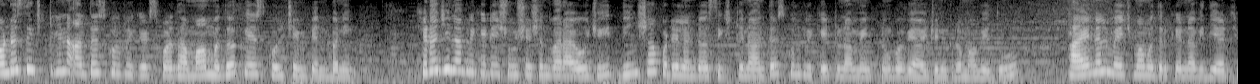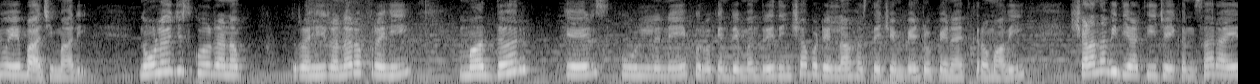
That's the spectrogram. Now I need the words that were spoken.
અંડર સિક્સટીન આંતર સ્કૂલ ક્રિકેટ સ્પર્ધામાં મધર કેર સ્કૂલ ચેમ્પિયન બની ખેડા જિલ્લા ક્રિકેટ એસોસિએશન દ્વારા આયોજિત દિનશા પટેલ અંડર સિક્સટીન આંતર સ્કૂલ ક્રિકેટ ટુર્નામેન્ટનું ભવ્ય આયોજન કરવામાં આવ્યું હતું. ફાઇનલ મેચમાં મધર કેરના વિદ્યાર્થીઓએ બાજી મારી. નોલેજ સ્કૂલ રનઅપ રહી રનરઅપ રહી. મધર કેર સ્કૂલને પૂર્વ કેન્દ્રીય મંત્રી દિનશા પટેલના હસ્તે ચેમ્પિયન ટ્રોફી એનાયત કરવામાં આવી. શાળાના વિદ્યાર્થી જય કંસારાએ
